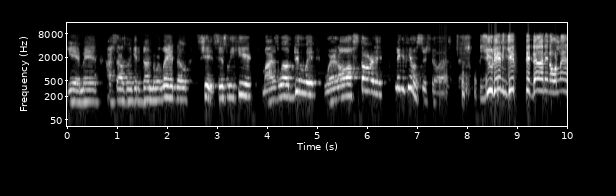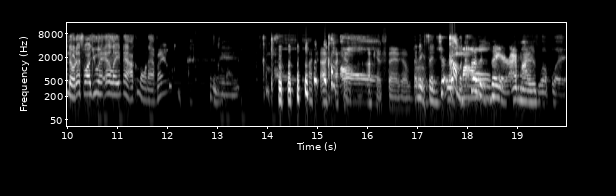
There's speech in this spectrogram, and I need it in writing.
yeah, man, I said I was gonna get it done in Orlando. Shit, since we here, might as well do it. Where it all started. Nigga, if you don't sit your ass down. You didn't get it done in Orlando. That's why you in LA now. Come on now, fam. Man. Come on. I, I, I can't, I can't stand him. That Bro. nigga said, "Ju- Come because on. it's there, I might as well play.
